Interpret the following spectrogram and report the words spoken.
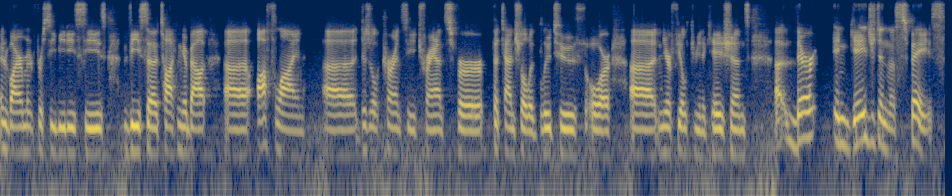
environment for CBDCs. Visa talking about uh, offline uh, digital currency transfer potential with Bluetooth or uh, near field communications. Uh, there engaged in the space,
